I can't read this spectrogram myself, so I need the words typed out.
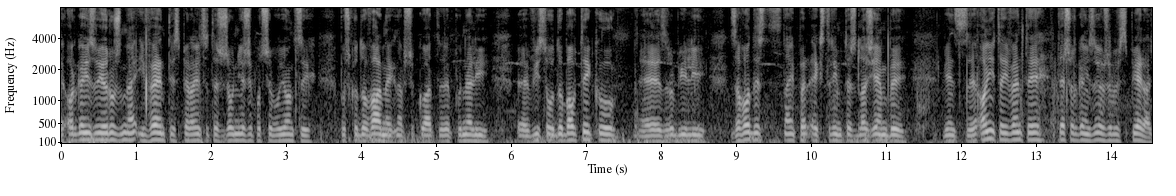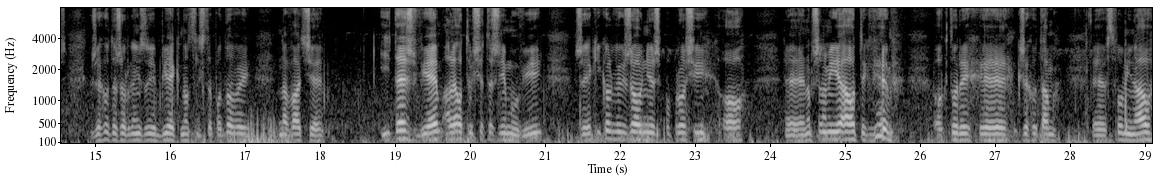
E, Organizuje różne eventy wspierające też żołnierzy potrzebujących, poszkodowanych. Na przykład e, płynęli Wisłą do Bałtyku, zrobili zawody Sniper Extreme też dla Zięby. Więc oni te eventy też organizują, żeby wspierać. Grzechu też organizuje bieg Nocy Listopadowej na Wacie. I też wiem, ale o tym się też nie mówi, że jakikolwiek żołnierz poprosi o, e, no przynajmniej ja o tych wiem, o których e, Grzechu tam e, wspominał,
